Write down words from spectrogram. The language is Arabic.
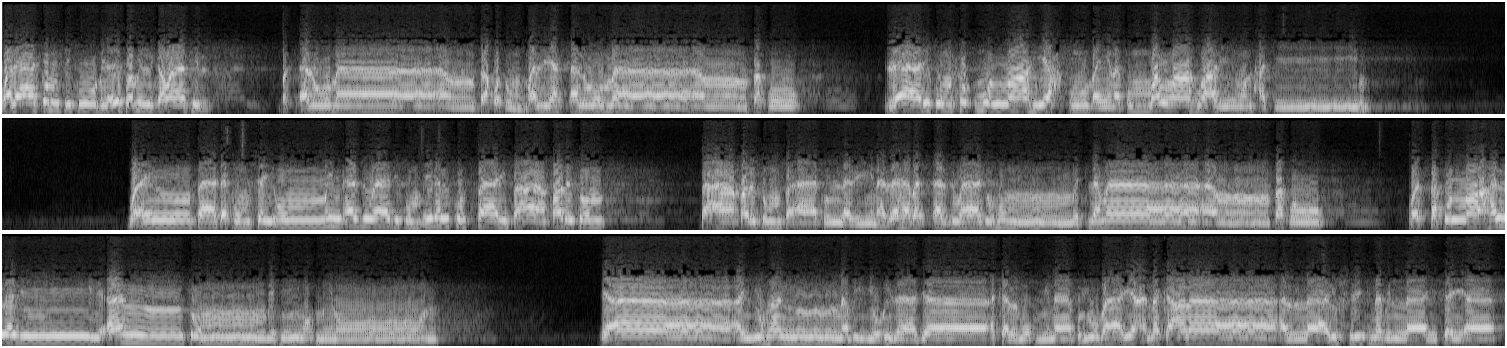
ولا تمسكوا بعصم الكوافر واسألوا ما أنفقتم وليسألوا ما أنفقوا. ذلكم حكم الله يحكم بينكم والله عليم حكيم. وإن فاتكم شيء من أزواجكم إلى الكفار فعاقبتم. فعاقبتم فآتوا الذين ذهبت أزواجهم مثل ما أنفقوا. واتقوا الله الذي أنتم به مؤمنون. يا أيها النبي إذا جاءك المؤمنات يبايعنك على ألا يشركن بالله شيئا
